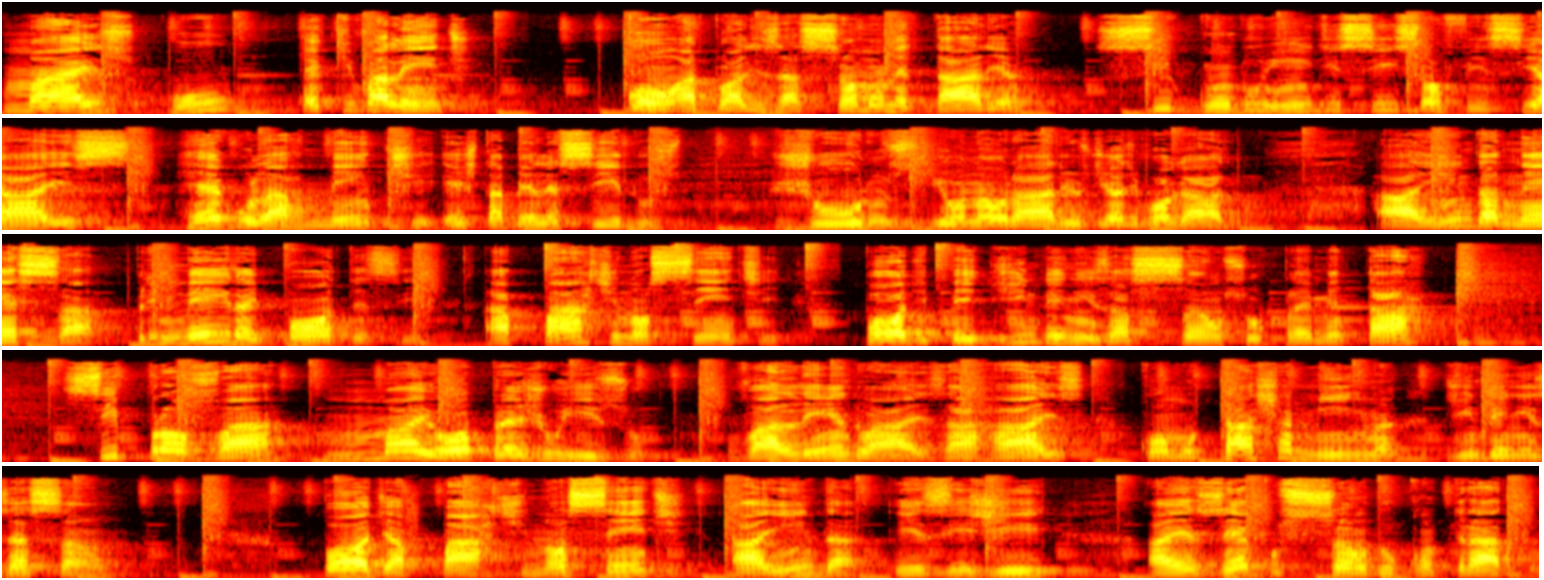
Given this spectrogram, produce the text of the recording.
mais o equivalente. com atualização monetária segundo índices oficiais regularmente estabelecidos, juros e honorários de advogado. Ainda nessa primeira hipótese, a parte inocente pode pedir indenização suplementar se provar maior prejuízo, valendo as arrais como taxa mínima de indenização. Pode a parte inocente ainda exigir a execução do contrato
